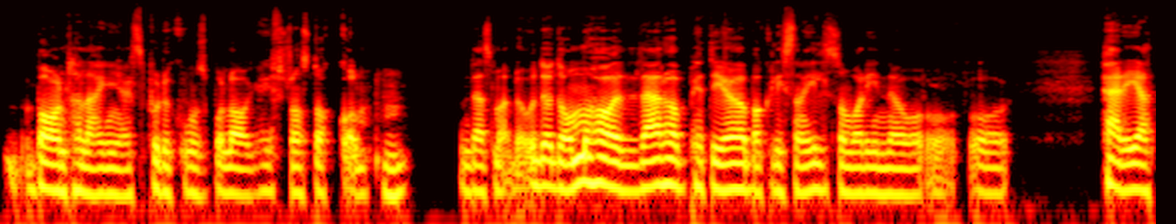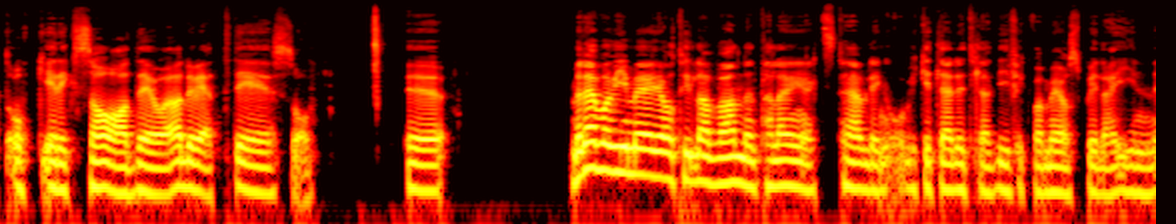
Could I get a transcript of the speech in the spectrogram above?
barntalangjakts produktionsbolag från Stockholm. Mm. Där, som, de, de har, där har Peter Jöback och Lisa Nilsson varit inne och, och, och härjat och Erik Sade och ja du vet, det är så. Eh, men där var vi med, jag och Tilla vann en talangjaktstävling vilket ledde till att vi fick vara med och spela in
